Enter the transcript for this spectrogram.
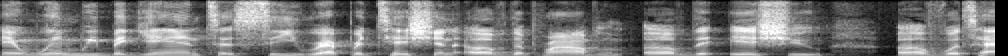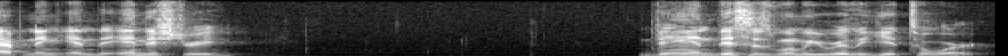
And when we begin to see repetition of the problem, of the issue, of what's happening in the industry, then this is when we really get to work.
